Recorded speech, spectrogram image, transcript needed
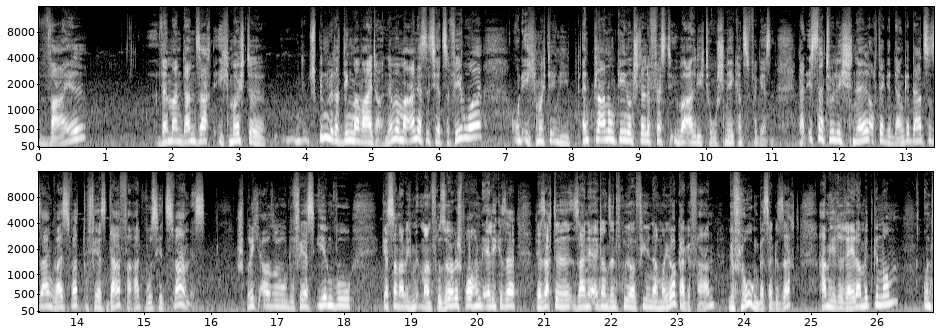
Weil wenn man dann sagt, ich möchte, spinnen wir das Ding mal weiter. Nehmen wir mal an, es ist jetzt Februar und ich möchte in die Endplanung gehen und stelle fest, überall liegt hoch Schnee, kannst du vergessen. Dann ist natürlich schnell auch der Gedanke da zu sagen, weißt du was, du fährst da Fahrrad, wo es jetzt warm ist. Sprich also, du fährst irgendwo. Gestern habe ich mit meinem Friseur gesprochen, ehrlich gesagt. Der sagte, seine Eltern sind früher viel nach Mallorca gefahren, geflogen besser gesagt, haben ihre Räder mitgenommen und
